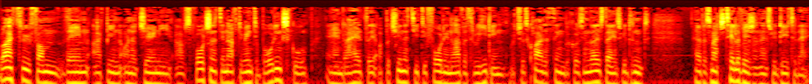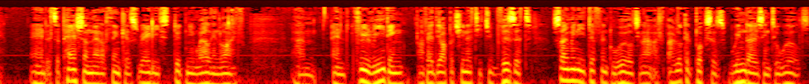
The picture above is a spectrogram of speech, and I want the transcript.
Right through from then, I've been on a journey. I was fortunate enough to went to boarding school and I had the opportunity to fall in love with reading, which was quite a thing because in those days we didn't have as much television as we do today. And it's a passion that I think has really stood me well in life. Um, and through reading, I've had the opportunity to visit so many different worlds. You know, I, I look at books as windows into worlds.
